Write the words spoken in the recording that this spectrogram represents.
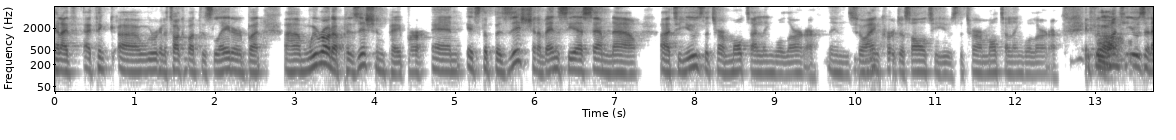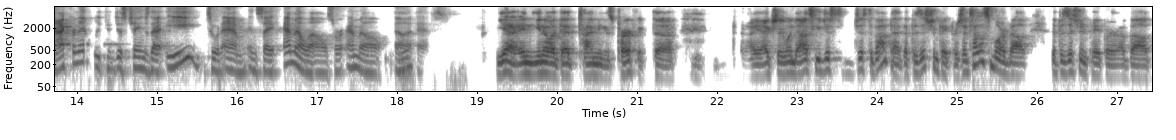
and I, I think uh, we were going to talk about this later, but um, we wrote a position paper, and it's the position of NCSM now uh, to use the term multilingual learner. And so I mm-hmm. encourage us all to use the term multilingual learner. If we well, want to use an acronym, we can just change that E to an M and say MLLs or MLS. Mm-hmm. Yeah, and you know what? That timing is perfect. Uh, I actually wanted to ask you just just about that, the position paper. So tell us more about the position paper about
